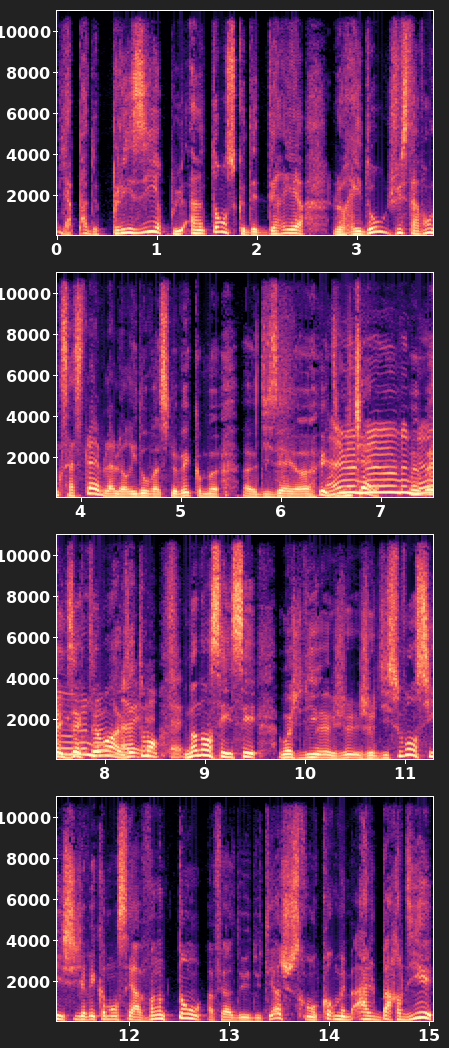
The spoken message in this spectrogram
il n'y a pas de plaisir plus intense que d'être derrière le rideau juste avant que ça se lève. Là, le rideau va se lever, comme euh, disait euh, Eddie Mitchell. Ouais, exactement, Ah oui, exactement. Non, non, c'est, c'est, moi je dis, je, je le dis souvent, si, si j'avais commencé à 20 ans à faire du, du théâtre, je serais encore même albardier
